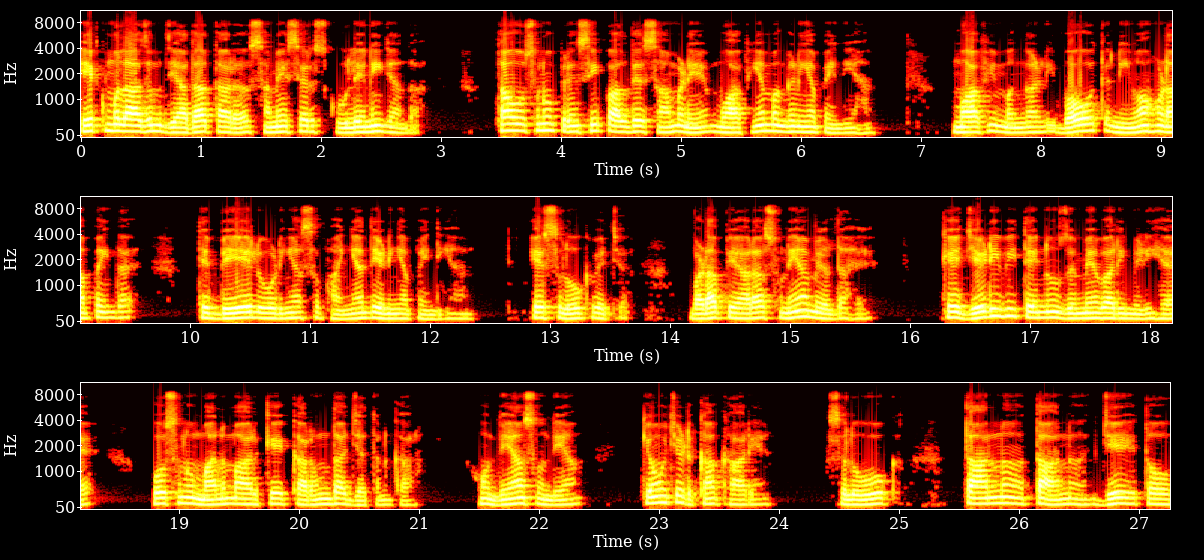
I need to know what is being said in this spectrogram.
ਇੱਕ ਮੁਲਾਜ਼ਮ ਜ਼ਿਆਦਾਤਰ ਸਮੇਂ ਸਿਰ ਸਕੂਲੇ ਨਹੀਂ ਜਾਂਦਾ, ਤਾਂ ਉਸ ਨੂੰ ਪ੍ਰਿੰਸੀਪਲ ਦੇ ਸਾਹਮਣੇ ਮੁਆਫੀਆਂ ਮੰਗਣੀਆਂ ਪੈਂਦੀਆਂ ਹਨ। ਮੁਆਫੀ ਮੰਗਣ ਲਈ ਬਹੁਤ ਨੀਵਾਂ ਹੋਣਾ ਪੈਂਦਾ ਹੈ ਤੇ ਬੇਲੋੜੀਆਂ ਸਫਾਈਆਂ ਦੇਣੀਆਂ ਪੈਂਦੀਆਂ ਹਨ। ਇਸ ਸ਼ਲੋਕ ਵਿੱਚ ਬੜਾ ਪਿਆਰਾ ਸੁਨੇਹਾ ਮਿਲਦਾ ਹੈ ਕਿ ਜਿਹੜੀ ਵੀ ਤੈਨੂੰ ਜ਼ਿੰਮੇਵਾਰੀ ਮਿਲੀ ਹੈ ਉਸ ਨੂੰ ਮਨ ਮਾਰ ਕੇ ਕਰਨ ਦਾ ਯਤਨ ਕਰ। ਹੁੰਦਿਆਂ ਸੁੰਦਿਆਂ ਕਿਉਂ ਝਟਕਾਂ ਖਾ ਰਿਹਾ? ਸ਼ਲੋਕ ਤਨ ਧਨ, ਜੇ ਤੋ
